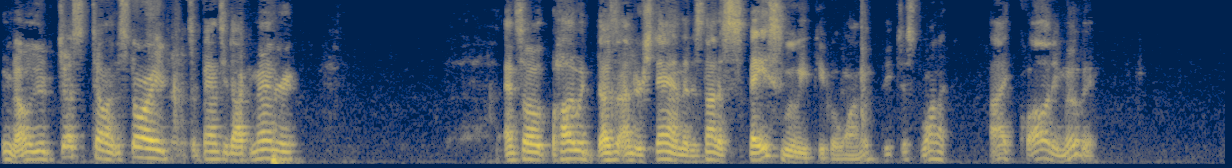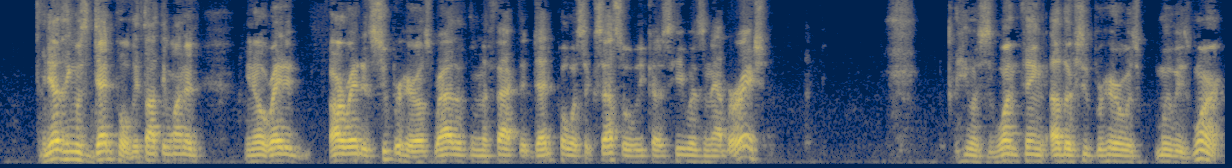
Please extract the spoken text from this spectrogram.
you know, you're just telling the story, it's a fancy documentary. And so Hollywood doesn't understand that it's not a space movie people wanted. They just want a high quality movie. And the other thing was Deadpool. They thought they wanted, you know, rated R-rated superheroes rather than the fact that Deadpool was successful because he was an aberration. He was one thing other superhero movies weren't.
